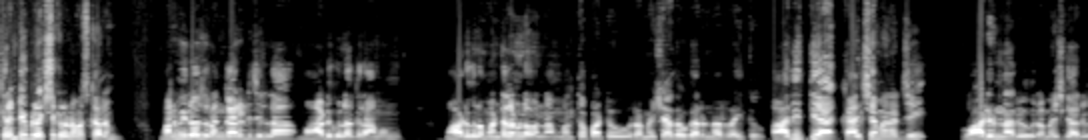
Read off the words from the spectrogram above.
కరెంట్ ప్రేక్షకులు నమస్కారం. మనం ఈరోజు రంగారెడ్డి జిల్లా మాడుగుల గ్రామం మాడుగుల మండలంలో ఉన్నాం. మనతో పాటు రమేష్ యాదవ్ గారు ఉన్నారు రైతు. ఆదిత్య కాల్షియం ఎనర్జీ వాడి ఉన్నారు రమేష్ గారు.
